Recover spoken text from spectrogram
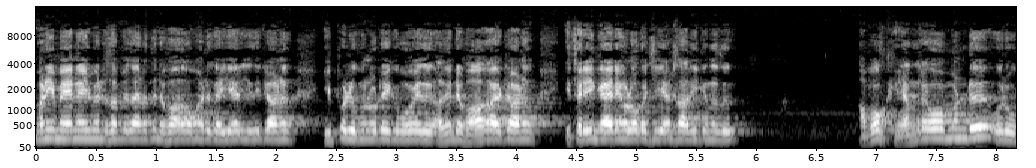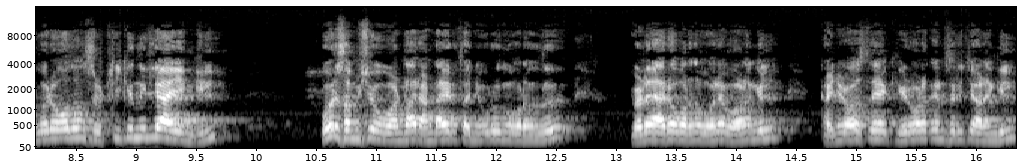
മണി മാനേജ്മെന്റ് സംവിധാനത്തിന്റെ ഭാഗമായിട്ട് കൈകാര്യം ചെയ്തിട്ടാണ് ഇപ്പോഴും മുന്നോട്ടേക്ക് പോയത്. അതിന്റെ ഭാഗമായിട്ടാണ് ഇത്രയും കാര്യങ്ങളൊക്കെ ചെയ്യാൻ സാധിക്കുന്നത്. അപ്പോൾ കേന്ദ്ര ഗവൺമെന്റ് ഒരു ഉപരോധം സൃഷ്ടിക്കുന്നില്ല എങ്കിൽ ഒരു സംശയവും വേണ്ട. രണ്ടായിരത്തി അഞ്ഞൂറ് എന്ന് പറയുന്നത് ഇവിടെ ആരോ പറഞ്ഞ പോലെ വേണമെങ്കിൽ കഴിഞ്ഞ പ്രാവശ്യത്തെ കീഴ്വഴക്കനുസരിച്ചാണെങ്കിൽ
